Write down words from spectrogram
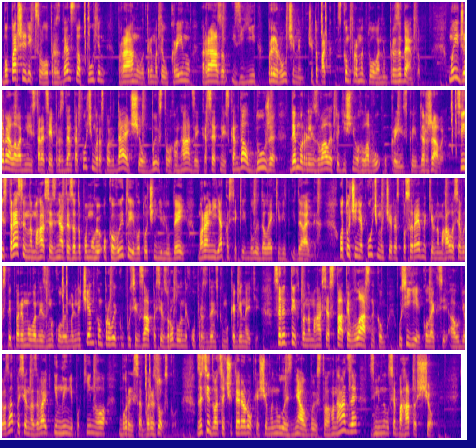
Бо перший рік свого президентства Путін прагнув отримати Україну разом із її прирученим чи то пак скомпрометованим президентом. Мої джерела в адміністрації президента Кучми розповідають, що вбивство Гонгадзе і касетний скандал дуже деморалізували тодішнього главу української держави. Свій стрес він намагався зняти за допомогою оковитої в оточенні людей, моральні якості яких були далекі від ідеальних. Оточення Кучми через посередників намагалося вести перемовини з Миколою Мельниченком про викуп усіх записів, зроблених у президентському кабінеті. Серед тих, хто намагався стати власником усієї колекції аудіозаписів, називають і нині покійного Бориса Березовського. За ці 24 роки, що минули з дня вбивства Гонгадзе, змінилося багато що.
